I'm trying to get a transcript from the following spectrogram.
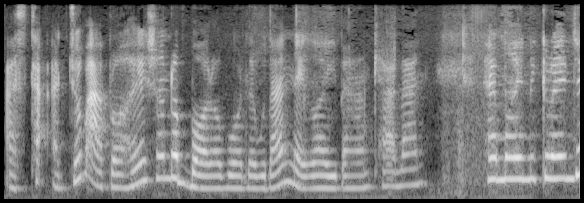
از تعجب ابراهایشان را بالا برده بودن نگاهی به هم کردن. هماینی گرنجر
